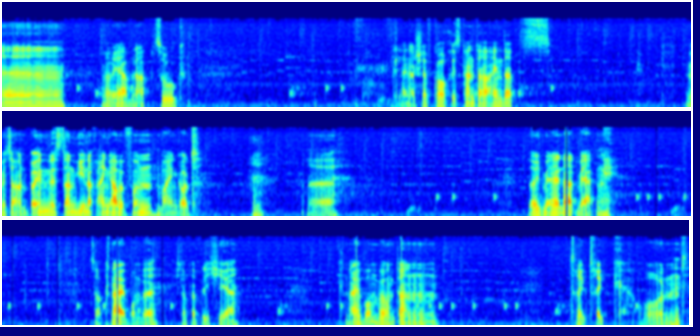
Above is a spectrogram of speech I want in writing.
Äh, variable Abzug. Kleiner Chefkoch, riskanter Einsatz. Messer und brennen ist dann je nach Eingabe von mein Gott. Äh, soll ich mir denn das merken? So, Knallbombe. Ich glaube, da will ich hier. Knallbombe und dann Trick, Trick und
